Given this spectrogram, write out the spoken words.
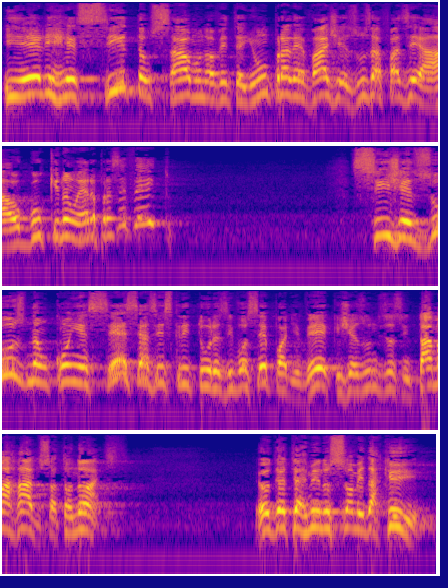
e ele recita o Salmo 91 para levar Jesus a fazer algo que não era para ser feito. Se Jesus não conhecesse as Escrituras, e você pode ver que Jesus diz assim: está amarrado, Satanás, eu determino some daqui.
